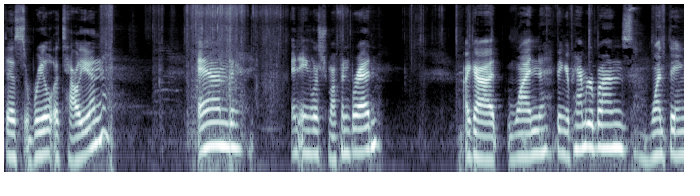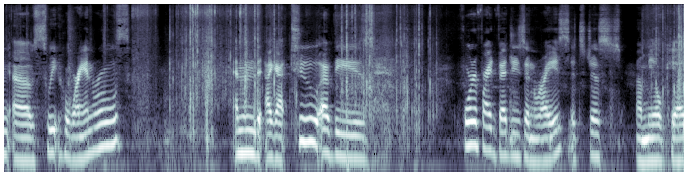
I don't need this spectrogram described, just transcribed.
this real Italian and an English muffin bread. I got one thing of hamburger buns, one thing of sweet Hawaiian rolls, and then I got two of these fortified veggies and rice. It's just a meal kit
